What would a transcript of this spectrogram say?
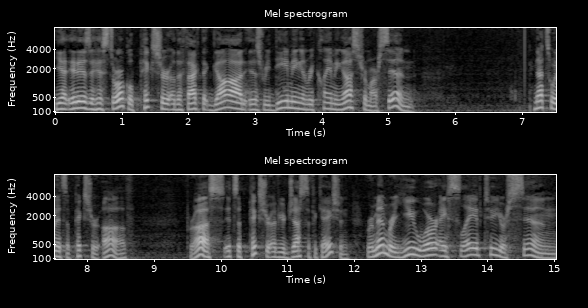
yet, it is a historical picture of the fact that God is redeeming and reclaiming us from our sin. That's what it's a picture of. For us, it's a picture of your justification. Remember, you were a slave to your sin,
